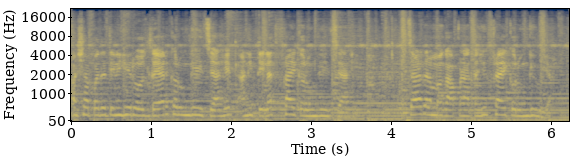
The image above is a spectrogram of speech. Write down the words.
अशा पद्धतीने हे रोल तयार करून घ्यायचे आहेत आणि तेलात फ्राय करून घ्यायचे आहे. चला तर मग आपण आता हे फ्राय करून घेऊया.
